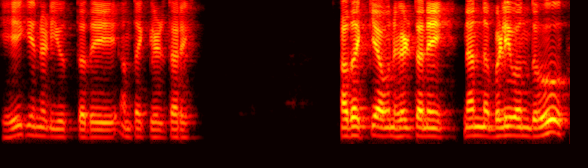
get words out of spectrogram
ಹೇಗೆ ನಡೆಯುತ್ತದೆ ಅಂತ ಕೇಳ್ತಾರೆ. ಅದಕ್ಕೆ ಅವನು ಹೇಳ್ತಾನೆ, ನನ್ನ ಬಳಿ ಒಂದು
